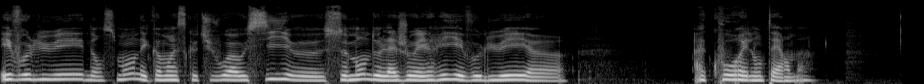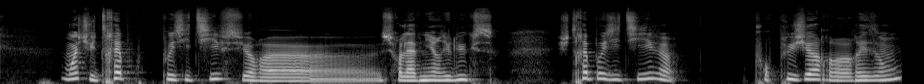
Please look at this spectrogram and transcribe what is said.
évoluer dans ce monde et comment est-ce que tu vois aussi ce monde de la joaillerie évoluer à court et long terme? Moi, je suis très positive sur euh, sur l'avenir du luxe. Je suis très positive pour plusieurs euh, raisons.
